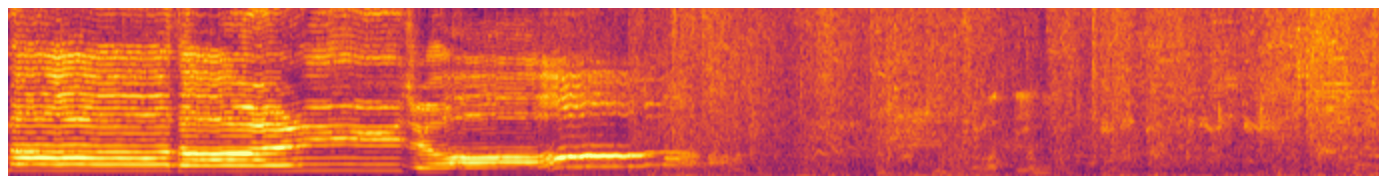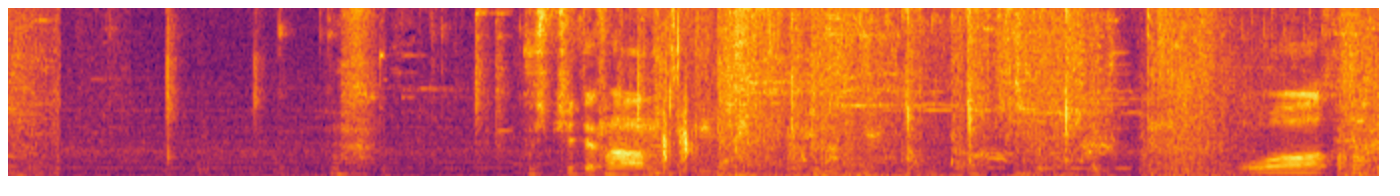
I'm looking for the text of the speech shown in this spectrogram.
나 달리자! 이모띠 97대 3 와, 4대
